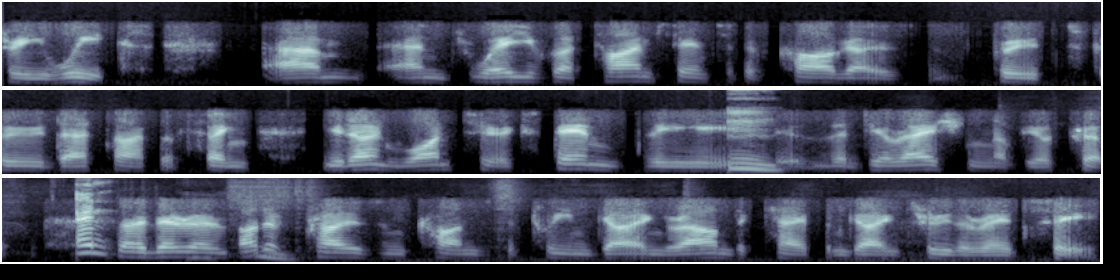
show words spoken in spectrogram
three weeks. Um, and where you've got time sensitive cargoes, fruits, food, that type of thing, you don't want to extend the mm. the duration of your trip. And so there are a lot of pros and cons between going around the Cape and going through the Red Sea.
